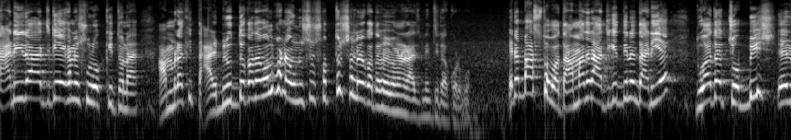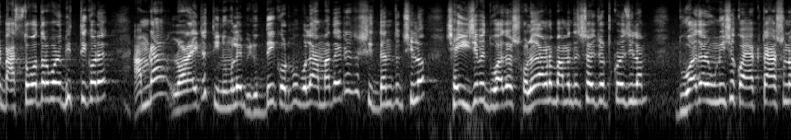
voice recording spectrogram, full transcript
নারীরা আজকে এখানে সুরক্ষিত না। আমরা কি তার বিরুদ্ধে কথা বলব না? উনিশশো সত্তর সালের কথা ভেবে আমরা রাজনীতিটা করব। এটা বাস্তবতা। আমাদের আজকের দিনে দাঁড়িয়ে দু হাজার চব্বিশ এর বাস্তবতার উপরে ভিত্তি করে আমরা লড়াইটা তৃণমূলের বিরুদ্ধেই করব বলে আমাদের এটা একটা সিদ্ধান্ত ছিল। সেই হিসেবে দু হাজার ষোলোয় আমরা বামেদের সাথে জোট করেছিলাম। দু হাজার উনিশে কয়েকটা আসনে,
